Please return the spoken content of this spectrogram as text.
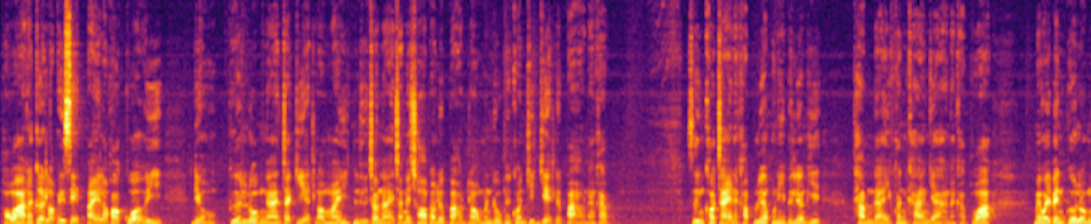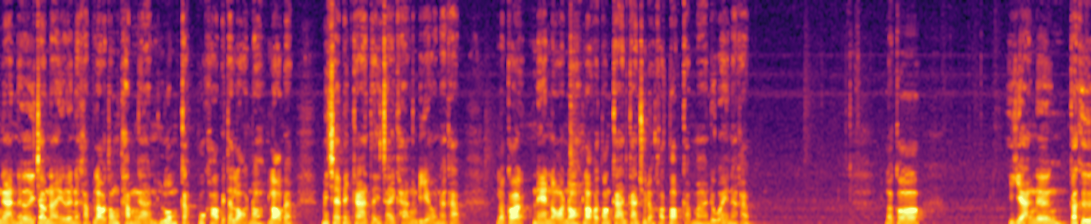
เพราะว่าถ้าเกิดเราไปเสร็จไปเราก็กลัวเอ้ยเดี๋ยวเพื่อนร่วมงานจะเกลียดเราไหมหรือเจ้านายจะไม่ชอบเราหรือเปล่า เรามันดูเป็นคนขี้เกียจหรือเปล่านะครับ ซึ่งเข้าใจนะครับเรื่องพวกนี้เป็นเรื่องที่ทำได้ค่อนข้างยากนะครับ เพราะว่า ไม่ว่าจะเป็นเพื่อนร่วมงานเอ่ยเจ้านายเอ่ยนะครับเราต้องทำงานร่วมกับพวกเขาไปตลอดเนาะเราแบบไม่ใช่เป็นการตัดสินใจครั้งเดียวนะครับ แล้วก็แน่นอนเนาะเราก็ต้องการการช่วยเหลือเขาตอบกลับมาด้วยนะครับ แล้วก็อีกอย่างหนึ่งก็คือ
